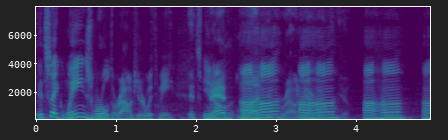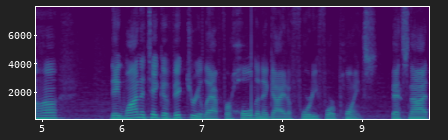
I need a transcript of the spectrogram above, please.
It's like Wayne's World around here with me. It's you bad know. blood uh-huh, around here uh-huh, with you. Uh huh. Uh huh. They want to take a victory lap for holding a guy to 44 points. That's not.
